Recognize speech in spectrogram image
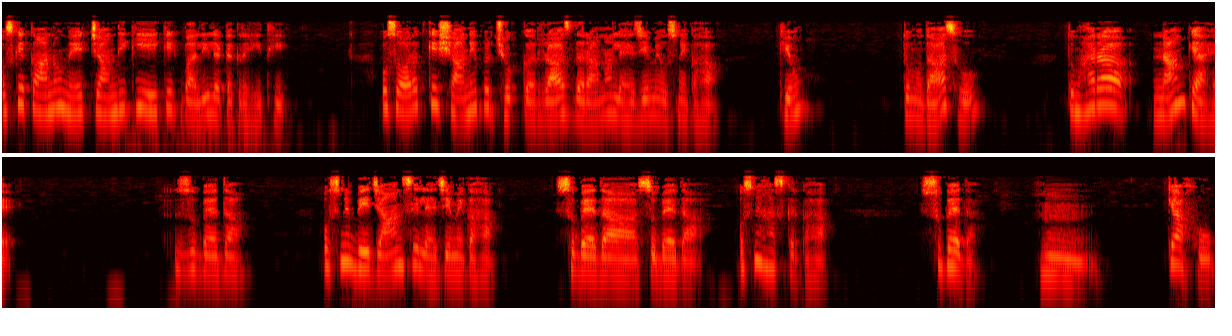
اس کے کانوں میں چاندی کی ایک ایک بالی لٹک رہی تھی۔ اس عورت کے شانے پر جھک کر راز درانہ لہجے میں اس نے کہا، کیوں؟ تم اداس ہو؟ تمہارا نام کیا ہے؟ زبیدہ۔ اس نے بے جان سے لہجے میں کہا سبیدہ سبیدہ اس نے ہنس کر کہا سبیدہ ہم کیا خوب۔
